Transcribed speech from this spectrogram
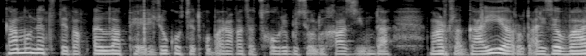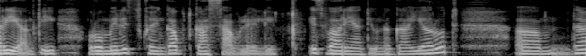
გამონათდება ყველაფერი, როგორც ეთყობა რაღაცა ცხოვრებისეული ხაზი, უნდა მართლა გაიაროთ, აი ეს ვარიანტი, რომელიც თქვენ გაქვთ გასავლელი. ეს ვარიანტი უნდა გაიაროთ და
